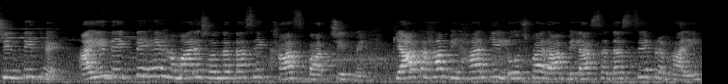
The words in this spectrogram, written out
चिंतित है। आइए देखते हैं हमारे संवाददाता से खास बातचीत में। क्या कहा बिहार के लोजपा रामविलास सदस्य? प्रभारी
